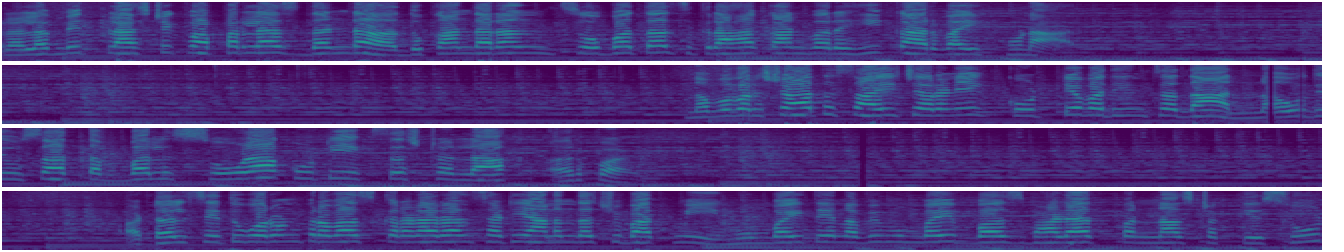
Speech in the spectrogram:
प्रलंबित प्लास्टिक वापरल्यास दंड दुकानदारांसोबतच ग्राहकांवरही कारवाई होणार. नववर्षात साई चरणी कोट्यवधींचं दान नऊ दिवसात तब्बल सोळा कोटी एकसष्ट लाख अर्पण. अटल सेतूवरून प्रवास करणाऱ्यांसाठी आनंदाची बातमी मुंबई ते नवी मुंबई बस भाड्यात पन्नास टक्के सूट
